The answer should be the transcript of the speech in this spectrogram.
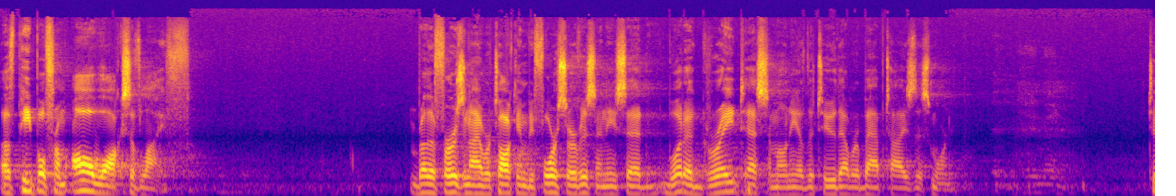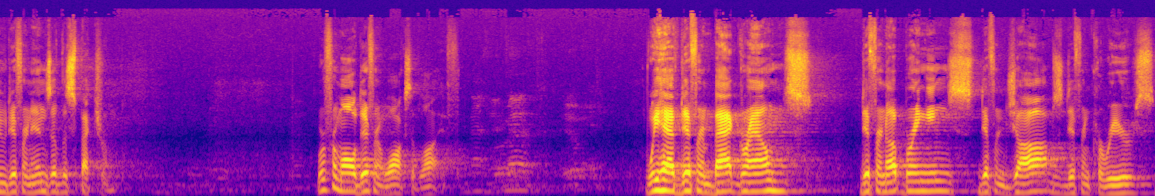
of people from all walks of life. Brother Furs and I were talking before service, and he said, What a great testimony of the two that were baptized this morning. Two different ends of the spectrum. We're from all different walks of life. We have different backgrounds, different upbringings, different jobs, different careers.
